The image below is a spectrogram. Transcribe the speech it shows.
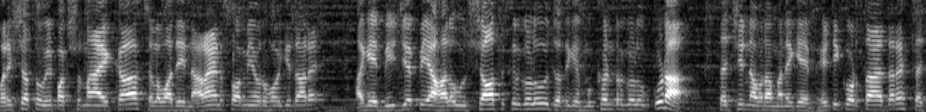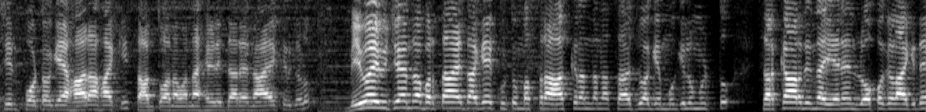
ಪರಿಷತ್ತು ವಿಪಕ್ಷ ನಾಯಕ ಚಲವಾದಿ ನಾರಾಯಣ ಸ್ವಾಮಿ ಅವರು ಹೋಗಿದ್ದಾರೆ. ಹಾಗೆ ಬಿಜೆಪಿಯ ಹಲವು ಶಾಸಕರುಗಳು ಜೊತೆಗೆ ಮುಖಂಡರುಗಳು ಕೂಡ ಸಚಿನ್ ಅವರ ಮನೆಗೆ ಭೇಟಿ ಕೊಡ್ತಾ ಇದ್ದಾರೆ. ಸಚಿನ್ ಫೋಟೋಗೆ ಹಾರ ಹಾಕಿ ಸಾಂತ್ವನವನ್ನ ಹೇಳಿದ್ದಾರೆ ನಾಯಕರುಗಳು. ಬಿ ವೈ ವಿಜಯೇಂದ್ರ ಬರ್ತಾ ಇದ್ದಾಗೆ ಕುಟುಂಬಸ್ಥರ ಆಕ್ರಂದನ ಸಹಜವಾಗಿ ಮುಗಿಲು ಮುಟ್ಟು ಸರ್ಕಾರದಿಂದ ಏನೇನು ಲೋಪಗಳಾಗಿದೆ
